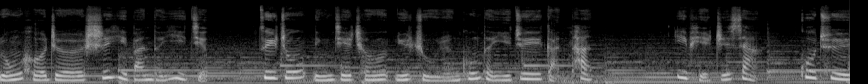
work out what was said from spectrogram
融合着诗一般的意境，最终凝结成女主人公的一句感叹：“一瞥之下，过去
